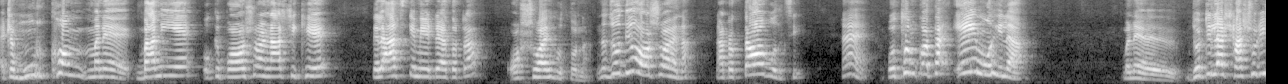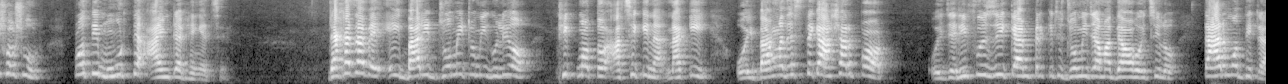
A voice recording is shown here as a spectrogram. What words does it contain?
একটা মূর্খ মানে বানিয়ে ওকে পড়াশোনা না শিখে তাহলে আজকে মেয়েটা এতটা অসহায় হতো না। না, যদিও অসহায় না, নাটক তাও বলছি। হ্যাঁ প্রথম কথা, এই মহিলা মানে জটিলা শাশুড়ি, শ্বশুর প্রতি মুহূর্তে আইনটা ভেঙেছে। দেখা যাবে এই বাড়ির জমি টমিগুলিও ঠিক মতো আছে কিনা, নাকি ওই বাংলাদেশ থেকে আসার পর ওই যে রিফিউজি ক্যাম্পের কিছু জমি জমা দেওয়া হয়েছিল, তার মধ্যেটা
